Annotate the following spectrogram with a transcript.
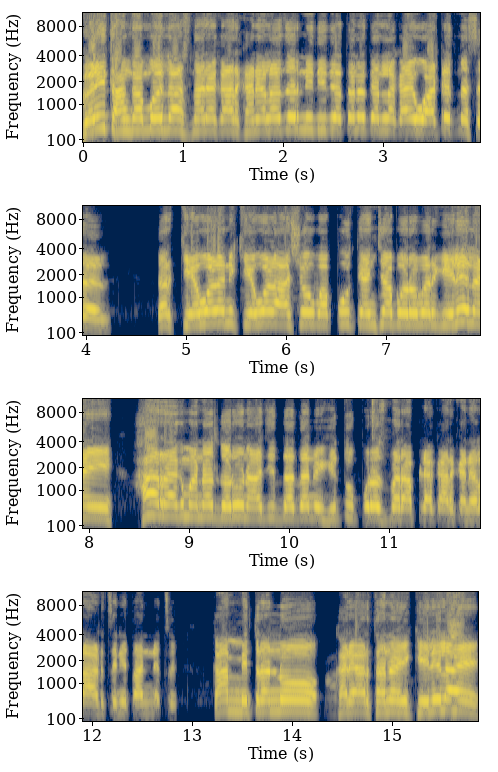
गळीत हंगाम असणाऱ्या कारखान्याला जर निधी देताना त्यांना काय वाटत नसेल? तर केवळ आणि केवळ अशोक बापू त्यांच्या बरोबर गेले नाही. हा राग मनात धरून अजितदादाने हेतू पुरस्पर आपल्या कारखान्याला अडचणीत आणण्याचं काम मित्रांनो खऱ्या अर्थानं हे केलेलं आहे.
